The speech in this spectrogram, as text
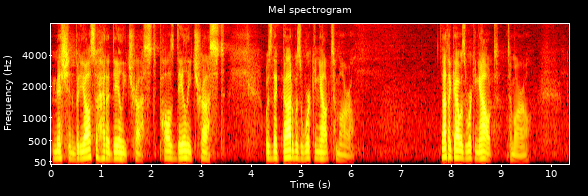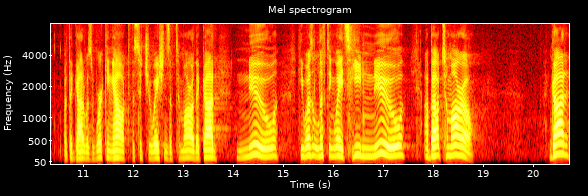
mission, but he also had a daily trust. Paul's daily trust was that God was working out tomorrow. Not that God was working out tomorrow, but that God was working out the situations of tomorrow, that God knew he wasn't lifting weights, he knew about tomorrow. God,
